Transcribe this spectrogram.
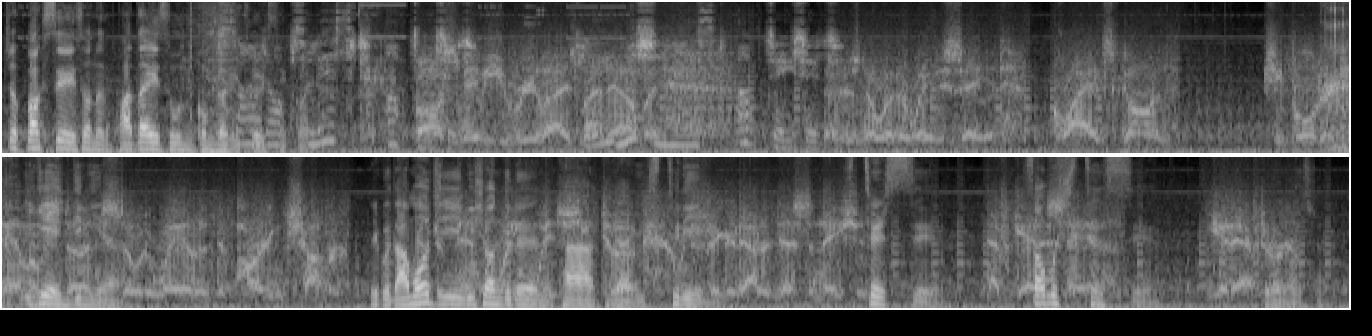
저 박스에서는 바다에서 온 건강이 들어있을 거야. list Boss, updated. maybe you realize by Play now, mission but list updated. there's no other way to say it. Quiet's gone. She pulled her camo 이게 and 엔딩이야. stowed away on a departing chopper. 그리고 나머지 미션들은 다 그냥 익스트림. 서브시스턴스 Get after 이런 her. 거죠.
